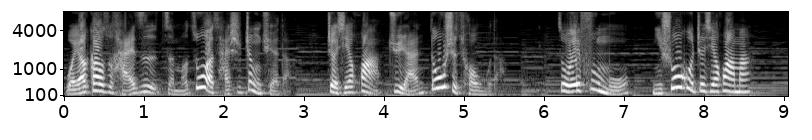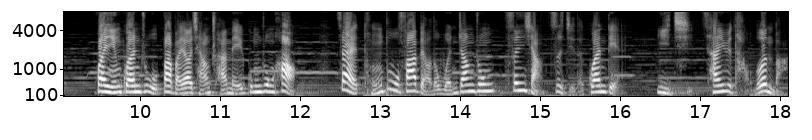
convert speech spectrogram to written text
我要告诉孩子怎么做才是正确的，这些话居然都是错误的。作为父母，你说过这些话吗？欢迎关注“爸爸要强”传媒公众号，在同步发表的文章中分享自己的观点，一起参与讨论吧。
